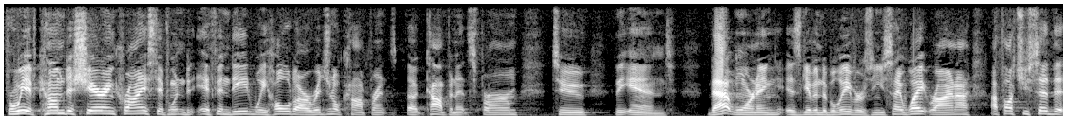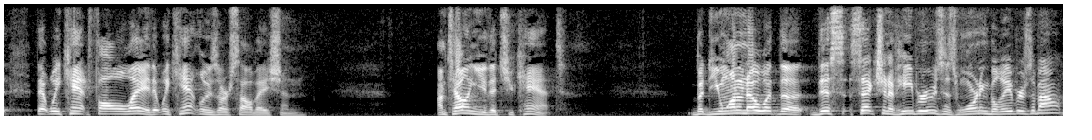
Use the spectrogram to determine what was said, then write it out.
For we have come to share in Christ if, if indeed we hold our original uh, confidence firm to the end. That warning is given to believers. And you say, wait, Ryan, I, I thought you said that, that we can't fall away, that we can't lose our salvation. I'm telling you that you can't. But do you want to know what the, this section of Hebrews is warning believers about?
